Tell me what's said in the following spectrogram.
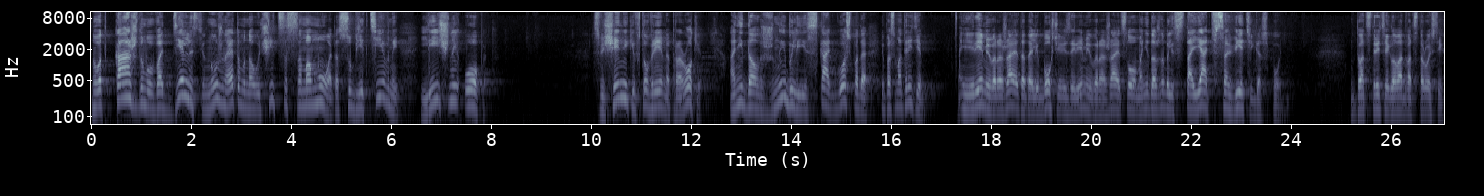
но вот каждому в отдельности нужно этому научиться самому. Это субъективный, личный опыт. Священники в то время, пророки – они должны были искать Господа. И посмотрите, Иеремия выражает это, или Бог через Иеремию выражает словом, они должны были стоять в совете Господнем. 23 глава, 22 стих.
